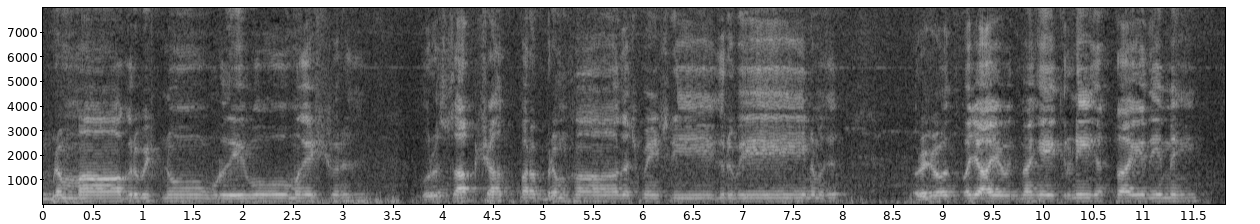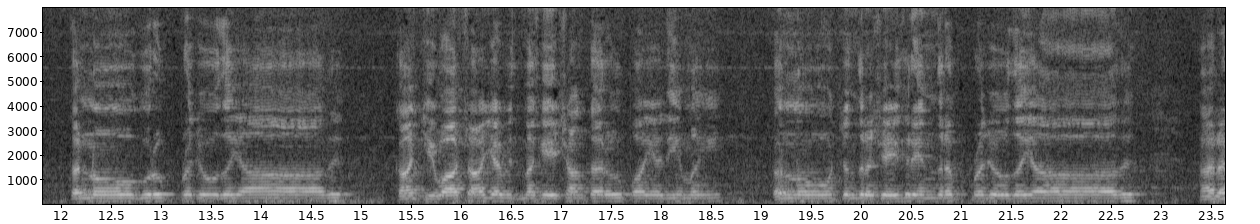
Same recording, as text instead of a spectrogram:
பிரம்மா குரு விஷ்ணு குரு தேவோ மகேஸ்வர். குரு சாட்சாத் பரபிரம்மா தஸ்மை ஸ்ரீ குருவே நமக. ரிஷோத்பஜாய வித்மகே கிருணீகஸ்தாய தீமகி. தன்னோ குரு பிரச்சோதயாது. காஞ்சிவாசாய வித்மகே சாந்தரூபாய தீமகி. தன்னோ சந்திரசேகரேந்திர பிரச்சோதயாது. ஹர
